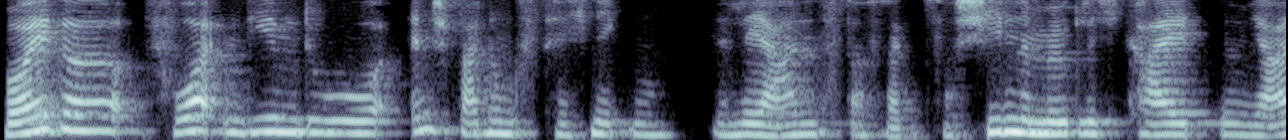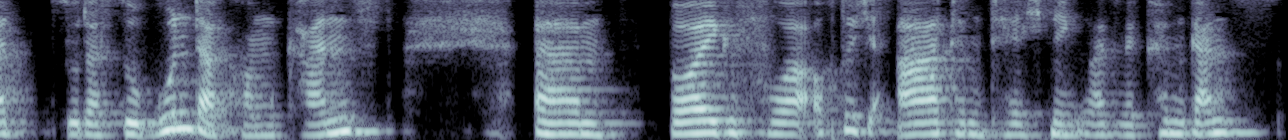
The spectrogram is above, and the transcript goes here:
Beuge vor, indem du Entspannungstechniken lernst. Also da gibt verschiedene Möglichkeiten, ja, so dass du runterkommen kannst. Ähm, Beuge vor, auch durch Atemtechniken. Also wir können ganz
